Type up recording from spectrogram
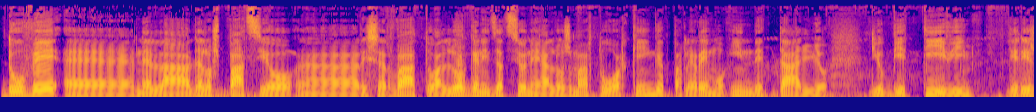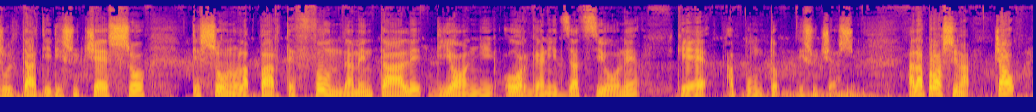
dove eh, nella, nello spazio eh, riservato all'organizzazione e allo smart working parleremo in dettaglio di obiettivi, di risultati e di successo che sono la parte fondamentale di ogni organizzazione che è appunto di successo. Alla prossima, ciao!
